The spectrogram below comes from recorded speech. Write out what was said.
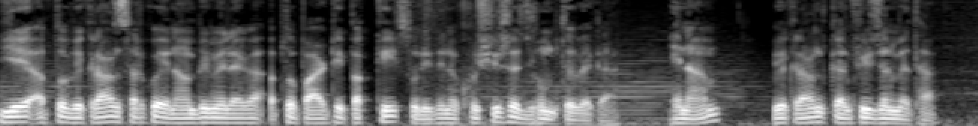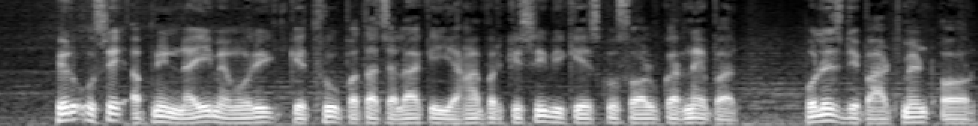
ये अब तो विक्रांत सर को इनाम भी मिलेगा। अब तो पार्टी पक्की सुनिधि ने खुशी से झूमते हुए कहा। इनाम? विक्रांत कंफ्यूजन में था। फिर उसे अपनी नई मेमोरी के थ्रू पता चला कि यहाँ पर किसी भी केस को सॉल्व करने पर पुलिस डिपार्टमेंट और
